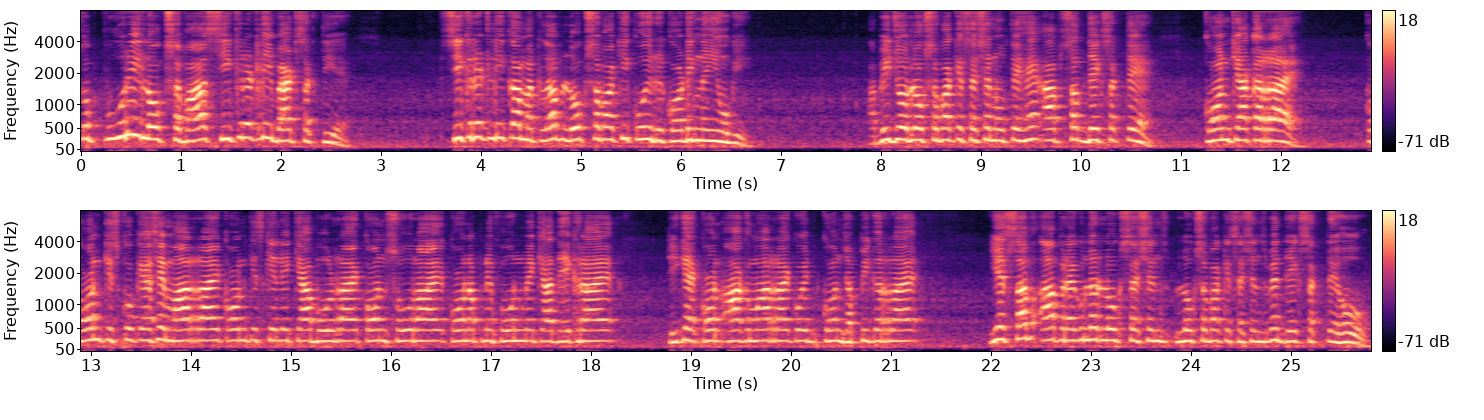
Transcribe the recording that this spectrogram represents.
तो पूरी लोकसभा सीक्रेटली बैठ सकती है। सीक्रेटली का मतलब लोकसभा की कोई रिकॉर्डिंग नहीं होगी। अभी जो लोकसभा के सेशन होते हैं, आप सब देख सकते हैं, कौन क्या कर रहा है, कौन किसको कैसे मार रहा है, कौन किसके लिए क्या बोल रहा है, कौन सो रहा है, कौन अपने फ़ोन में क्या देख रहा है, ठीक है, कौन आँख मार रहा है, कोई, कौन झप्पी कर रहा है, ये सब आप रेगुलर लोक सेशन लोकसभा के सेशंस में देख सकते हो।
